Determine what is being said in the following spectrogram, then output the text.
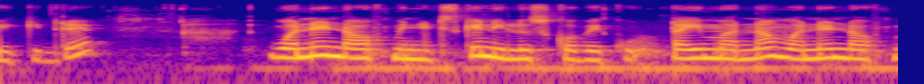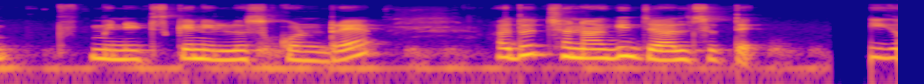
ಬೇಕಿದ್ದರೆ ಒನ್ ಆ್ಯಂಡ್ ಹಾಫ್ ಮಿನಿಟ್ಸ್ಗೆ ನಿಲ್ಲಿಸ್ಕೋಬೇಕು. ಟೈಮರ್ನ ಒನ್ ಆ್ಯಂಡ್ ಹಾಫ್ ಮಿನಿಟ್ಸ್ಗೆ ನಿಲ್ಲಿಸ್ಕೊಂಡ್ರೆ ಅದು ಚೆನ್ನಾಗಿ ಜಾಲಿಸುತ್ತೆ. ಈಗ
